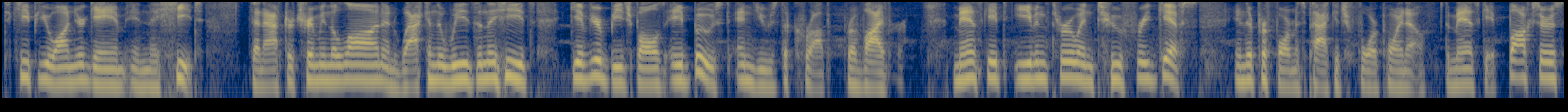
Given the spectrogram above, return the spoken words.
to keep you on your game in the heat. Then, after trimming the lawn and whacking the weeds in the heat, give your beach balls a boost and use the Crop Reviver. Manscaped even threw in two free gifts in their Performance Package 4.0 the Manscaped Boxers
